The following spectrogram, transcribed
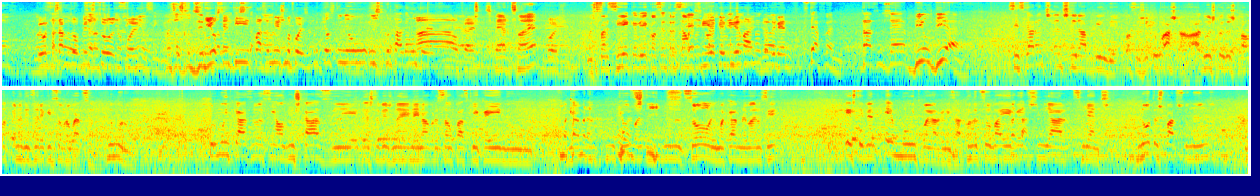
Foi o ano passado, mas houve menos pessoas, não foi? Mas eles reduziram E eu senti do- quase a mesma coisa. Porque eles tinham isto cortado a um Ah, terço. ok. Espertos, não é? Pois. Mas parecia que havia concentração. Parecia que havia mais, Exatamente. Stefan, traz-nos já Bill Dia. Sim, se calhar antes, antes de ir à Buildia, ou seja, eu acho que há duas coisas que vale a pena dizer aqui sobre a Web Summit. Número um, por muito hajam assim, alguns casos, e desta vez na, na inauguração quase que ia caindo um, Uma câmara. Eu assisti. uma de som e uma câmara, mais não sei. Este evento é muito bem organizado. Quando a pessoa vai a eventos Fantástico. semelhantes noutras partes do mundo,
